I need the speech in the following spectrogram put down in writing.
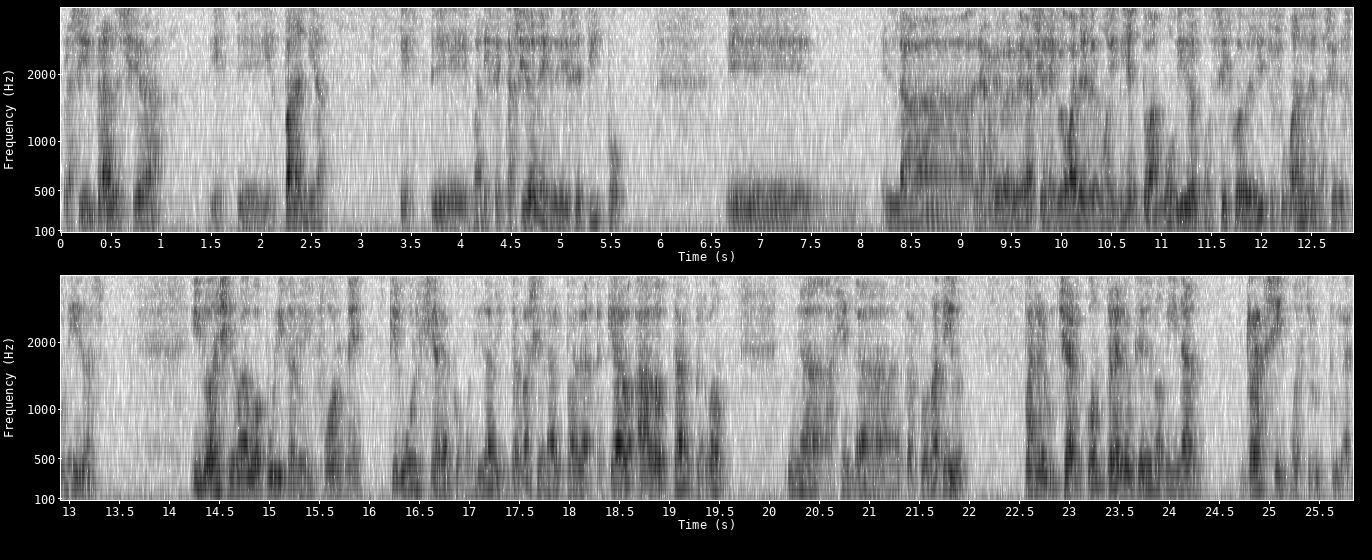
Brasil, Francia este, y España este, manifestaciones de ese tipo. Eh, las reverberaciones globales del movimiento han movido al Consejo de Derechos Humanos de Naciones Unidas y lo han llevado a publicar un informe que urge a la comunidad internacional para que adoptar perdón, una agenda transformativa para luchar contra lo que denominan racismo estructural.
